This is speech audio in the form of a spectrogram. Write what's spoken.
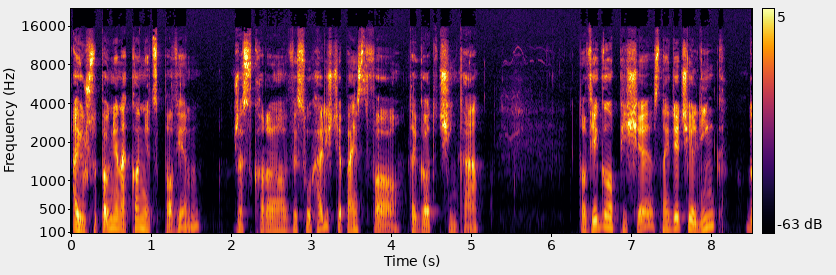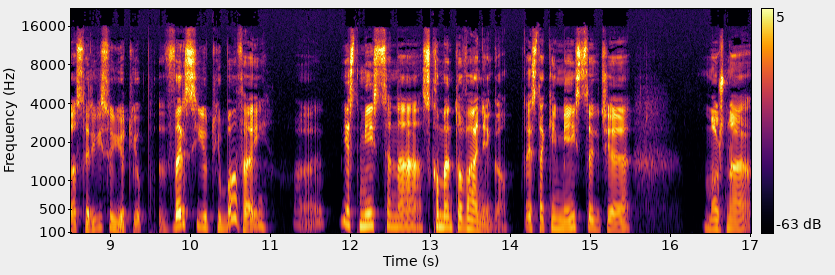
A już zupełnie na koniec powiem, że skoro wysłuchaliście Państwo tego odcinka, to w jego opisie znajdziecie link do serwisu YouTube. W wersji YouTube'owej e, jest miejsce na skomentowanie go. To jest takie miejsce, gdzie można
